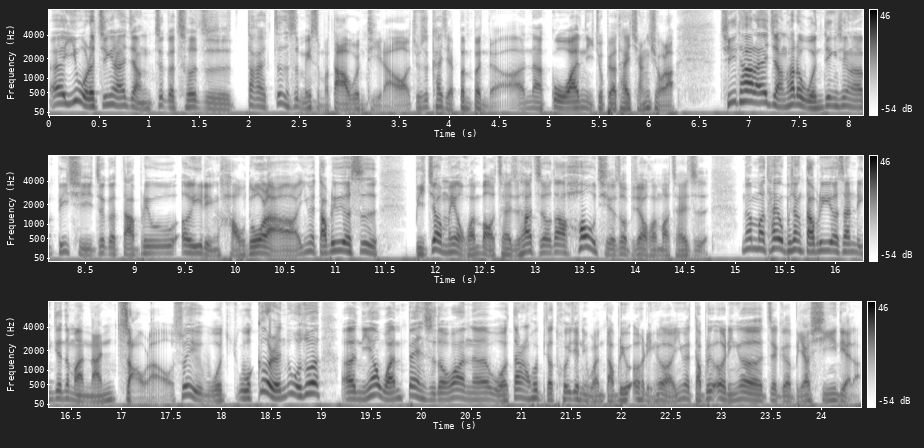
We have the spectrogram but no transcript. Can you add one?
呃，以我的经验来讲，这个车子大概真的是没什么大问题了啊，就是开起来笨笨的啊。那过弯你就不要太强求了。其他来讲，它的稳定性呢，比起这个 W 二一零好多了啊。因为 W 二四比较没有环保材质，它只有到后期的时候比较环保材质。那么它又不像 W 二三零件这么难找了哦。所以我我个人如果说呃你要玩 Benz 的话呢，我当然会比较推荐你玩 W 二零二，因为 W 二零二这个比较新一点了。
